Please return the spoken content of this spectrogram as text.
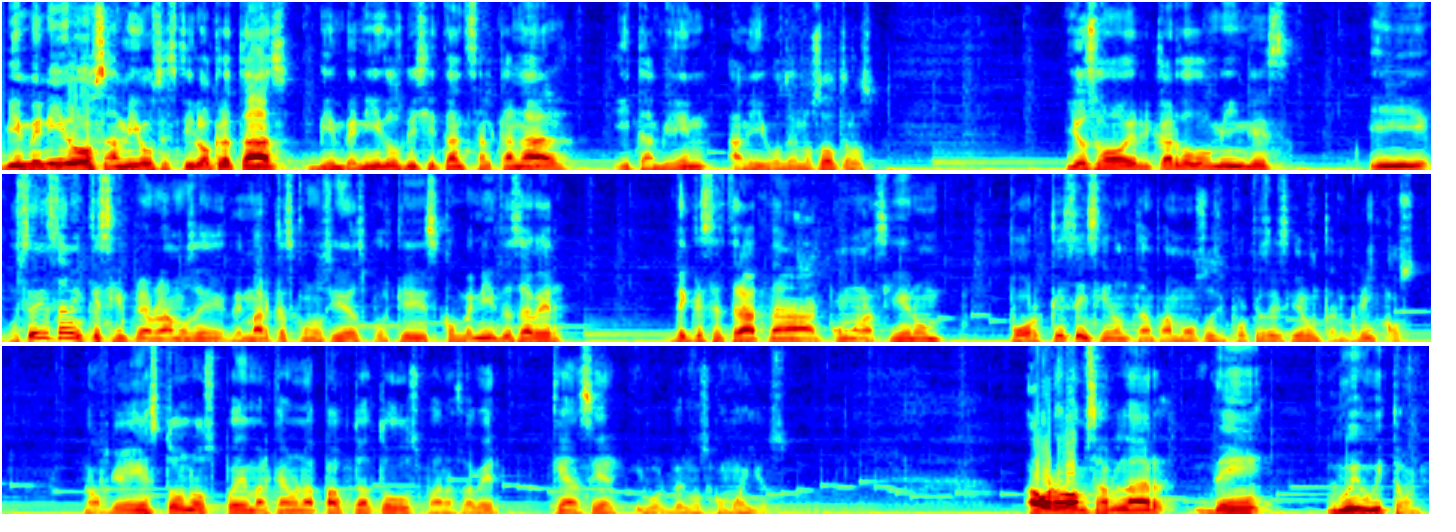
Bienvenidos amigos estilócratas, bienvenidos visitantes al canal y también amigos de nosotros. Yo soy Ricardo Domínguez y ustedes saben que siempre hablamos de, de, marcas conocidas porque es conveniente saber de qué se trata, cómo nacieron, por qué se hicieron tan famosos y por qué se hicieron tan ricos. Porque esto nos puede marcar una pauta a todos para saber qué hacer y volvernos como ellos. Ahora vamos a hablar de Louis Vuitton,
